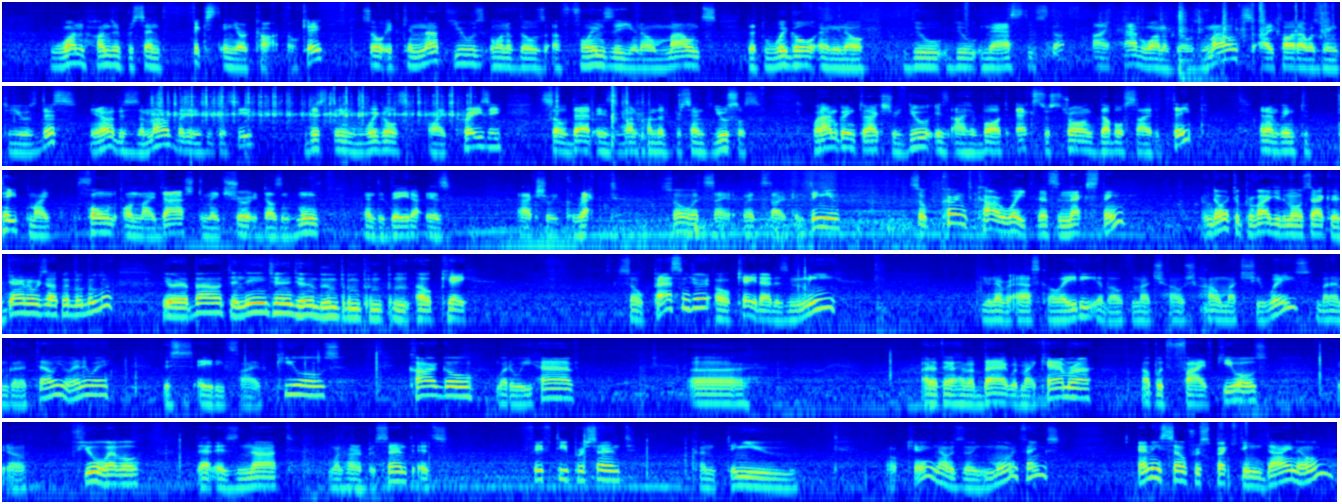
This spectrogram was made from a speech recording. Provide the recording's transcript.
100% fixed in your car okay? So it cannot use one of those uh, flimsy you know mounts that wiggle and you know do do nasty stuff. I have one of those mounts. I thought I was going to use this. You know this is a mount but as you can see this thing wiggles like crazy. So that is 100% useless what I'm going to actually do is I have bought extra strong double-sided tape and I'm going to tape my phone on my dash to make sure it doesn't move and the data is actually correct. So let's say let's start continue. So current car weight that's the next thing. In order to provide you the most accurate dyno result blah, blah, blah, you're about an inch okay. So passenger, okay, that is me. You never ask a lady about much how how much she weighs, but I'm gonna tell you anyway. This is 85 kilos. Cargo, what do we have? Uh, I don't think I have a bag with my camera. I'll put 5 kilos. You know, fuel level, that is not 100%, it's 50%. Continue. Okay, now it's doing more things. Any self-respecting dyno,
